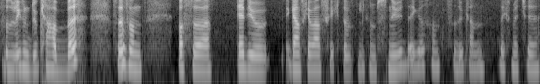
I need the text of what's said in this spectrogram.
For du liksom, du krabber. Så det er sånn Og så er det jo ganske vanskelig å liksom snu deg og sånt, så du kan liksom ikke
